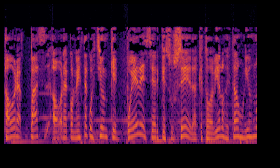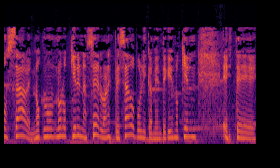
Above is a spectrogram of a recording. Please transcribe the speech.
Ahora, pasa, ahora con esta cuestión que puede ser que suceda, que todavía los Estados Unidos no saben, no, no, no lo quieren hacer, lo han expresado públicamente, que ellos no quieren este,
